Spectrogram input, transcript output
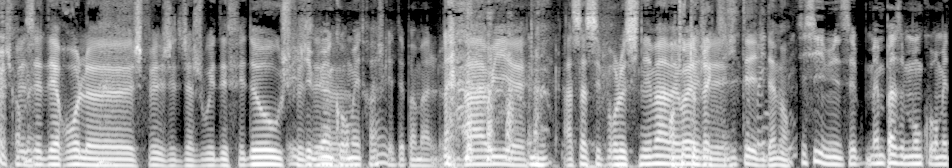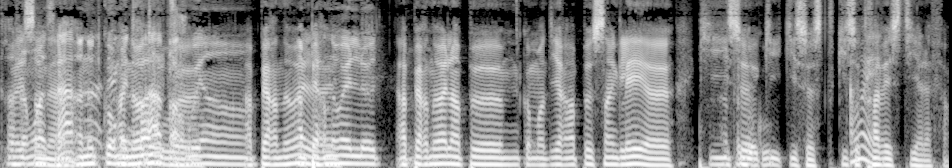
Je faisais des rôles, euh, j'ai déjà joué des fédos. ou je J'ai vu un euh, court métrage ah oui. qui était pas mal. Ah oui, euh, ah ça c'est pour le cinéma. En mais toute ouais, j'ai- objectivité, évidemment. si si, mais c'est même pas mon court métrage Ouais, à moi, c'est un, un autre court métrage où, où euh, jouer un, un Père Noël. un Père euh, Noël euh, un Père Noël un peu, euh, comment dire, un peu cinglé, euh, qui Un peu se, beaucoup. qui, qui se, qui Ah se ouais. travestit à la fin.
